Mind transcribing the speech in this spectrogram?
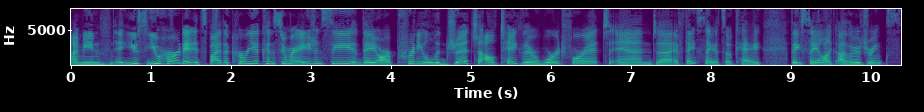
I mean, it, you you heard it. It's by the Korea Consumer Agency. They are pretty legit. I'll take their word for it. And uh, if they say it's okay, they say like other drinks.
